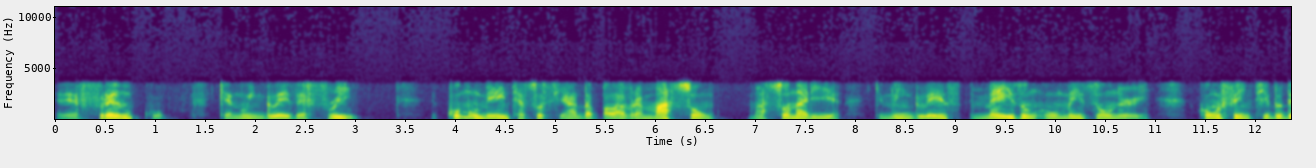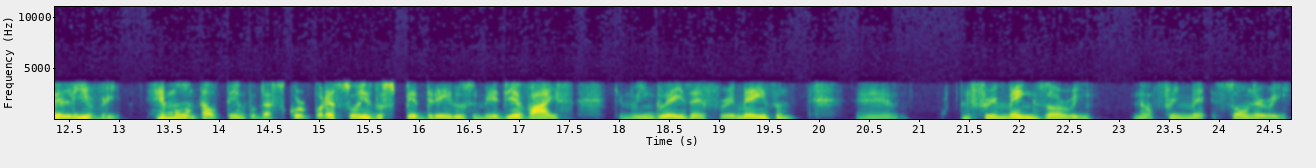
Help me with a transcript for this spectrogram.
é, franco, que é no inglês é free, comumente associado à palavra maçom, maçonaria, que no inglês mason ou masonry, com o sentido de livre, remonta ao tempo das corporações dos pedreiros medievais, que no inglês é Freemason, é, Freemasonry, não, Freemasonry,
